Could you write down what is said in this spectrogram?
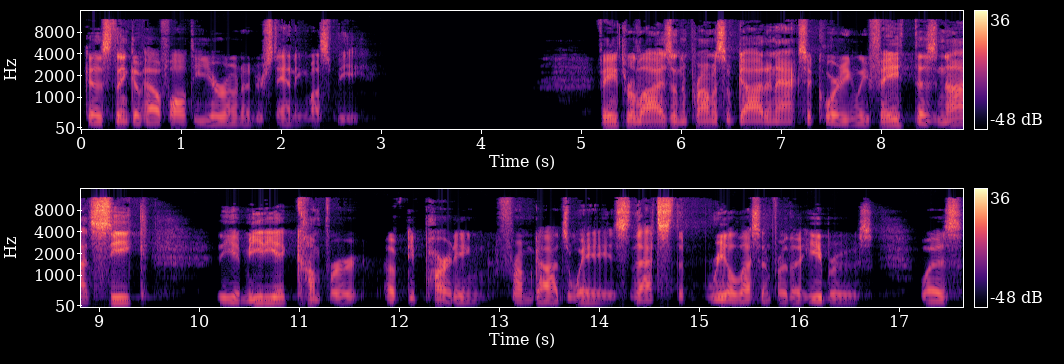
Because think of how faulty your own understanding must be. Faith relies on the promise of God and acts accordingly. Faith does not seek the immediate comfort of departing from God's ways. That's the real lesson for the Hebrews was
